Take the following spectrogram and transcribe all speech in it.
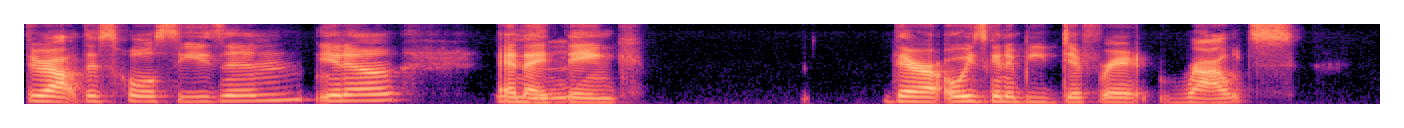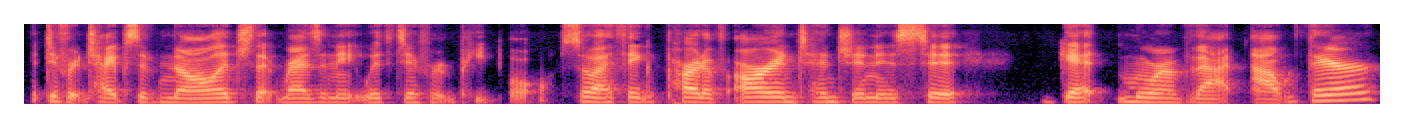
throughout this whole season, you know? And I Mhm. think there are always going to be different routes, different types of knowledge that resonate with different people. So I think part of our intention is to get more of that out there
